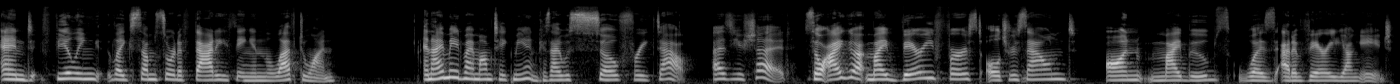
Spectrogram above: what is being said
and feeling like some sort of fatty thing in the left one. And I made my mom take me in because I was so freaked out. As you should. So I got my very first ultrasound on my boobs was at a very young age.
